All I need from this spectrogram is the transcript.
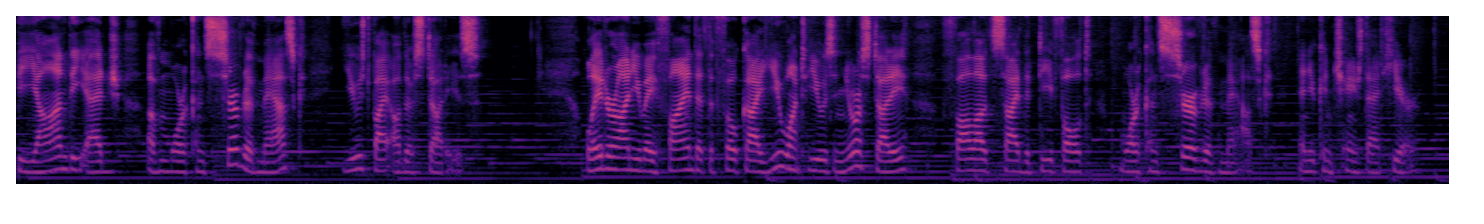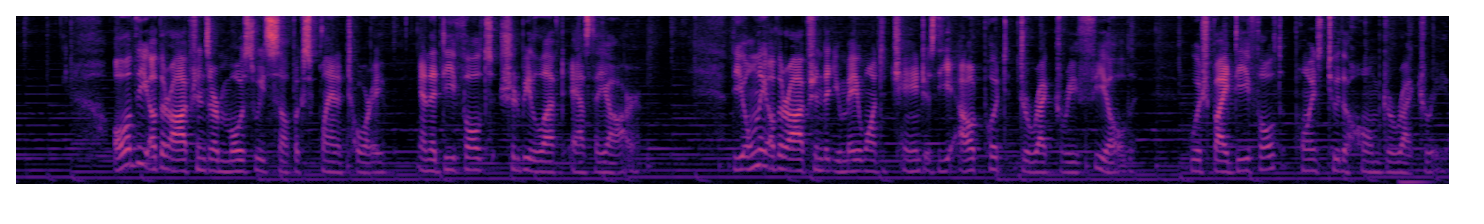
beyond the edge of a more conservative mask used by other studies. Later on, you may find that the foci you want to use in your study fall outside the default, more conservative mask, and you can change that here. All of the other options are mostly self-explanatory, and the defaults should be left as they are. The only other option that you may want to change is the output directory field, which by default points to the home directory.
